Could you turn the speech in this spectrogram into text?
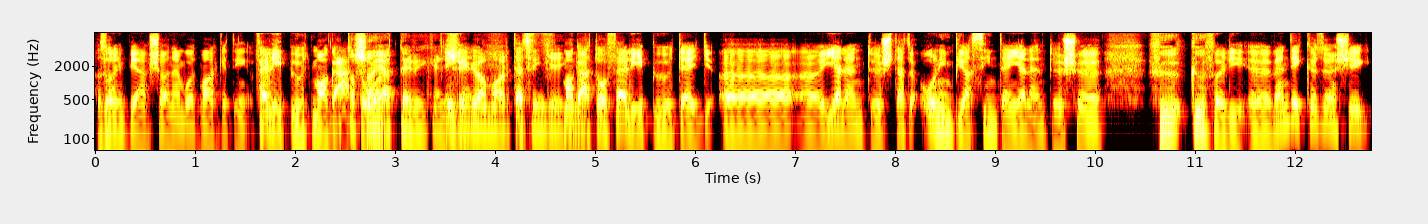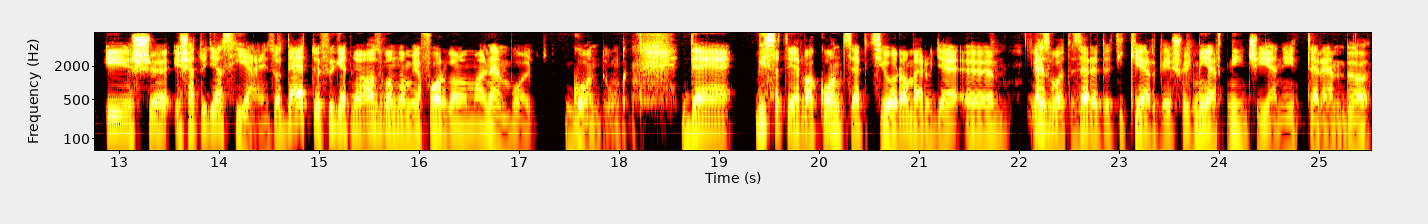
az olimpián soha nem volt marketing, felépült magától. hát a saját tevékenysége Igen. a marketing. Tehát magától felépült egy ö, ö, jelentős, tehát olimpia szinten jelentős ö, fő, külföldi ö, vendégközönség, és, és hát ugye az hiányzott. De ettől függetlenül azt gondolom, hogy a forgalommal nem volt gondunk. De visszatérve a koncepcióra, mert ugye ez volt az eredeti kérdés, hogy miért nincs ilyen étteremből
